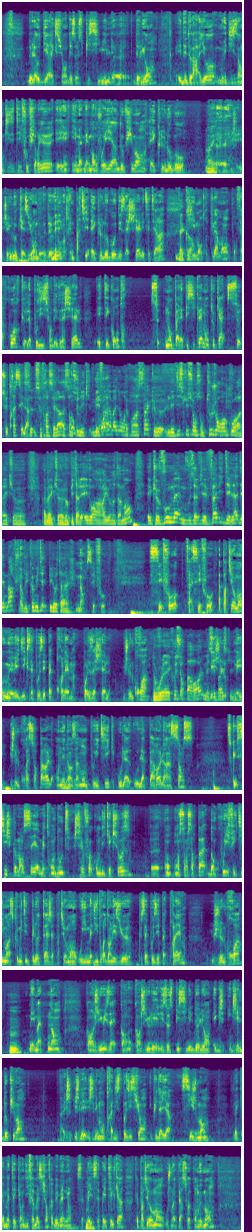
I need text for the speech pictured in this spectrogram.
de la haute direction des hospices civils de, Lyon et de Hario me disant qu'ils étaient fous furieux et, m'a même envoyé un document avec le logo euh, j'ai eu l'occasion de, montrer une partie avec le logo des HL, etc., qui montre clairement, pour faire court, que la position des HL était contre non pas la piste mais en tout cas ce, tracé-là. Ce, tracé-là à sens unique. Mais Fabien Magnon répond à ça que les discussions sont toujours en cours avec, euh, avec euh, l'hôpital Édouard Herriot notamment, et que vous-même, vous aviez validé la démarche sur des comités de pilotage. Non, c'est faux. C'est faux. Enfin, c'est faux. À partir du moment où vous m'avez dit que ça posait pas de problème pour les HL, je le crois. Donc vous l'avez cru sur parole, mais, c'est pas ce Mais je le crois sur parole. On est hmm. dans un monde politique où la, où la parole a un sens. Parce que si je commençais à mettre en doute chaque fois qu'on me dit quelque chose, euh, on, on s'en sort pas. Donc oui, effectivement, à ce comité de pilotage, à partir du moment où il m'a dit droit dans les yeux que ça posait pas de problème, je le crois. Hmm. Mais maintenant, quand j'ai eu, quand, j'ai eu les, hospices civils de Lyon et que j'ai le document, je, je l'ai montré à disposition. Et puis d'ailleurs, si je mens, la qu'à m'attaquer en diffamation, Fabien Magnon. Ça n'a pas, hmm. pas, été le cas. Qu'à partir du moment où je m'aperçois qu'on me ment,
